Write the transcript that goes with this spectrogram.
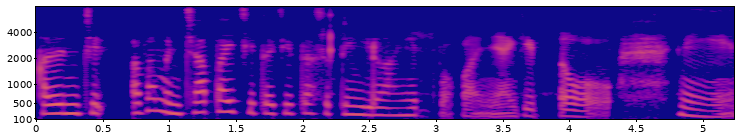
kalian apa mencapai cita-cita setinggi langit pokoknya gitu. Nih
